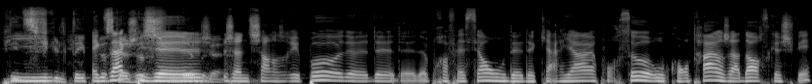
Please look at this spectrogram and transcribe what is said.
puis- des difficultés plus Exact, que juste je, je ne changerai pas de, de, de, de profession ou de, de carrière pour ça. Au contraire, j'adore ce que je fais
